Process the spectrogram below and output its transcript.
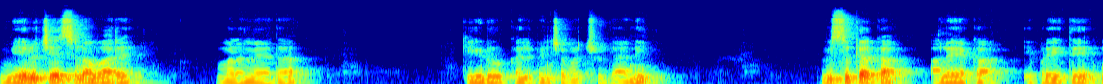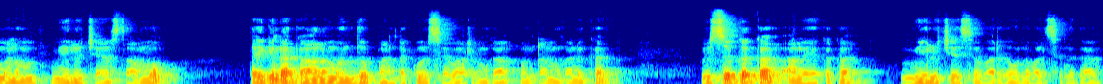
మేలు చేసిన వారే మన మీద కీడు కల్పించవచ్చు కానీ విసుకక అలయక ఎప్పుడైతే మనం మేలు చేస్తామో తగిన కాలమందు పంట కోసేవారంగా ఉంటాం కనుక విసుకక అలయకక మేలు చేసేవారుగా ఉండవలసిందిగా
